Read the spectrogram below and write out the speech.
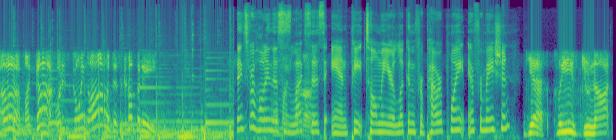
Oh my God! What is going on with this company? Thanks for holding. This Oh my is God. Alexis, and Pete told me you're looking for PowerPoint information. Yes, please do not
